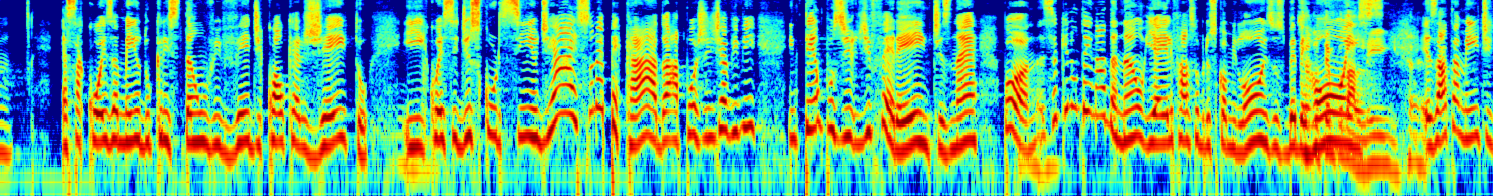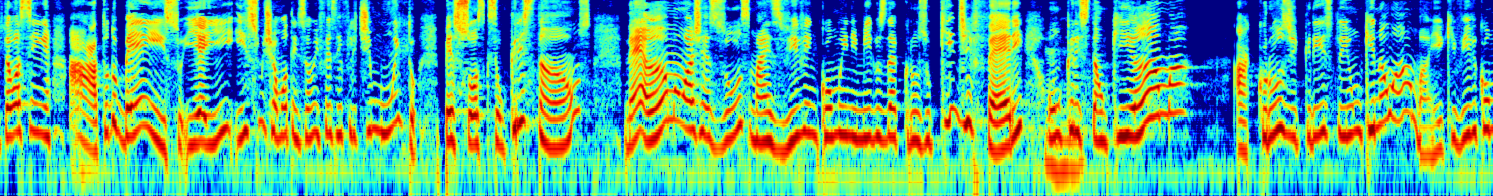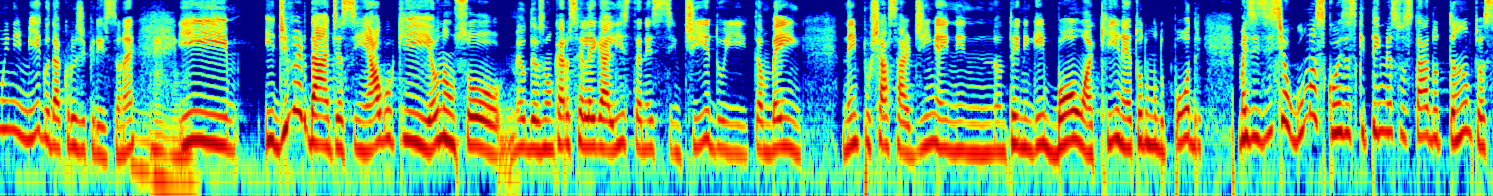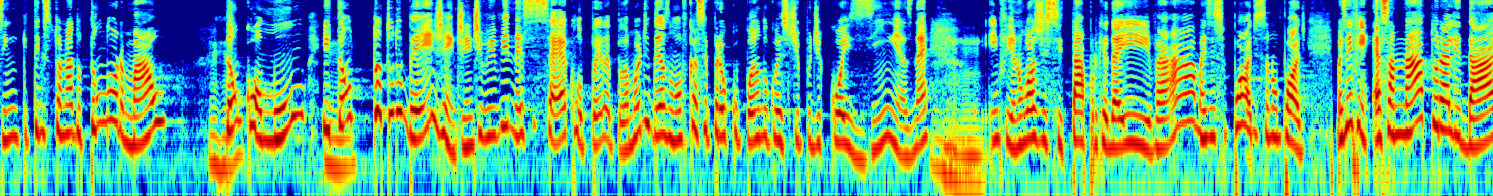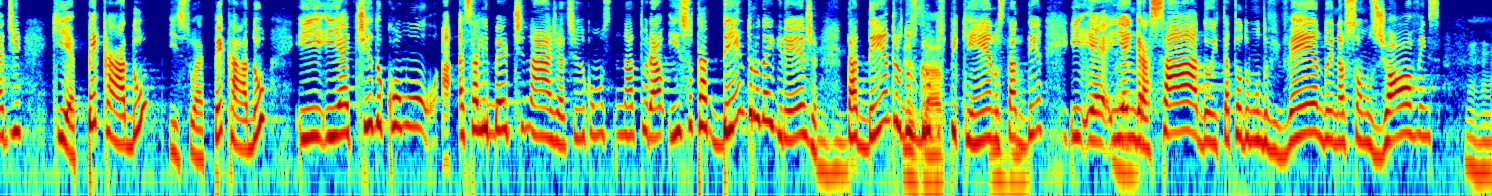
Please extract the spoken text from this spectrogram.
essa coisa meio do cristão viver de qualquer jeito e com esse discursinho de, ah, isso não é pecado, ah, poxa, a gente já vive em tempos di- diferentes, né? Pô, isso aqui não tem nada não. E aí ele fala sobre os comilões, os é beberrões. lei. Exatamente. Então, assim, ah, tudo bem isso. E aí, isso me chamou atenção e me fez refletir muito. Pessoas que são cristãos, né, amam a Jesus, mas vivem como inimigos da cruz. O que difere um Uhum. cristão que ama a cruz de Cristo e um que não ama e que vive como inimigo da cruz de Cristo, né? Uhum. E, e de verdade, assim, algo que eu não sou, meu Deus, não quero ser legalista nesse sentido e também nem puxar sardinha e nem- não tem ninguém bom aqui, né? Todo mundo podre. Mas existem algumas coisas que têm me assustado tanto, assim, que tem se tornado tão normal, tão comum e tão tá tudo bem, gente. A gente vive nesse século, pelo, pelo amor de Deus, não vamos ficar se preocupando com esse tipo de coisinhas, né? Enfim, eu não gosto de citar, porque daí vai, ah, mas isso pode, isso não pode. Mas enfim, essa naturalidade que é pecado, isso é pecado, e, e é tido como essa libertinagem, é tido como natural. Isso tá dentro da igreja, tá dentro dos Exato. grupos pequenos, tá dentro. E é, e é engraçado, e tá todo mundo vivendo, e nós somos jovens.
